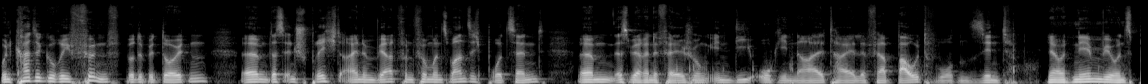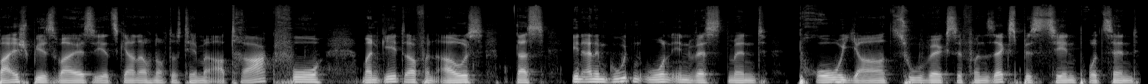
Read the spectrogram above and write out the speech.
Und Kategorie 5 würde bedeuten, ähm, das entspricht einem Wert von 25 Prozent. Ähm, es wäre eine Fälschung, in die Originalteile verbaut worden sind. Ja, und nehmen wir uns beispielsweise jetzt gerne auch noch das Thema Ertrag vor. Man geht davon aus, dass in einem guten Uhreninvestment pro Jahr Zuwächse von 6 bis 10 Prozent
